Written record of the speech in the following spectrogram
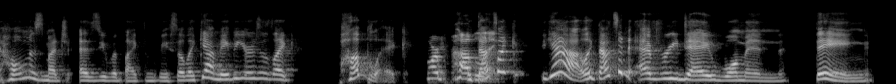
home as much as you would like them to be. So like yeah, maybe yours is like public. More public. That's like yeah, like that's an everyday woman thing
